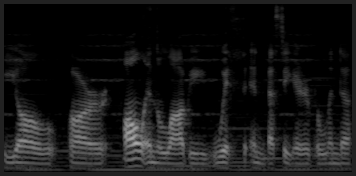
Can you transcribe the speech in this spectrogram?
y'all are all in the lobby with Investigator Belinda.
